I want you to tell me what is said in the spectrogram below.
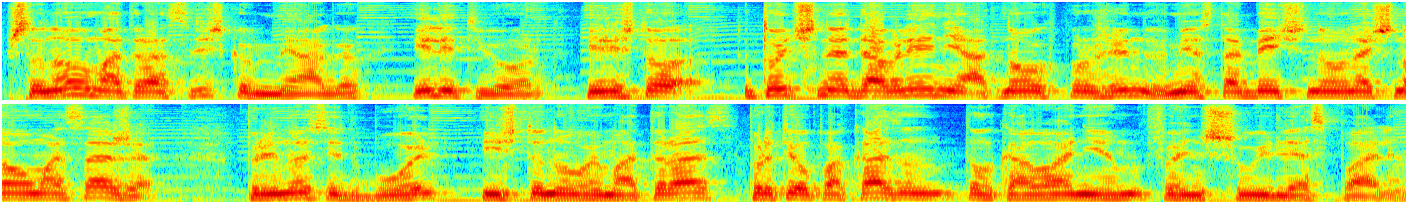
что новый матрас слишком мягок или тверд, или что точное давление от новых пружин вместо обещанного ночного массажа приносит боль, и что новый матрас противопоказан толкованием фэн-шуй для спален.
